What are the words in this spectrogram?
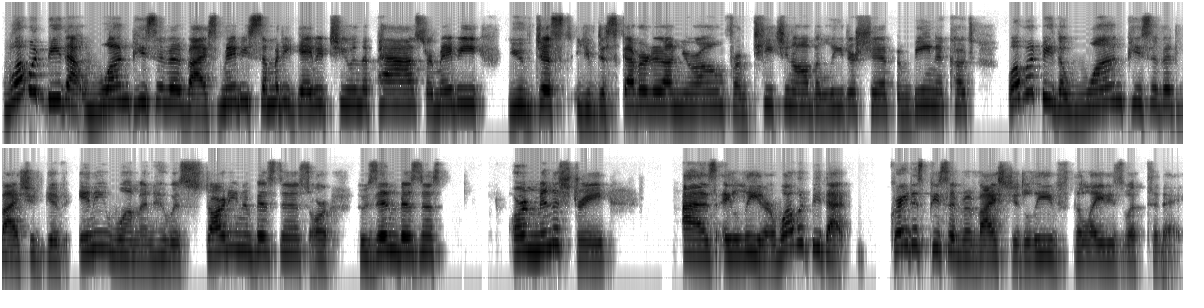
what would be that one piece of advice? Maybe somebody gave it to you in the past or maybe you've just you've discovered it on your own from teaching all the leadership and being a coach. What would be the one piece of advice you'd give any woman who is starting a business or who's in business or ministry as a leader, what would be that greatest piece of advice you'd leave the ladies with today?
